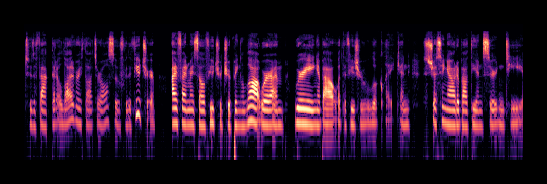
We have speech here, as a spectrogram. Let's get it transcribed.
to the fact that a lot of our thoughts are also for the future. I find myself future tripping a lot where I'm worrying about what the future will look like and stressing out about the uncertainty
